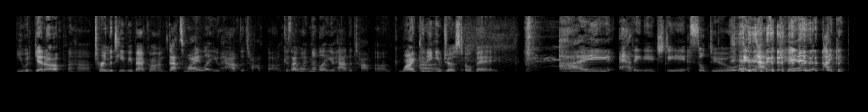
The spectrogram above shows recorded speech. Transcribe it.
You would get up, Uh-huh. turn the TV back on. That's why I let you have the top bunk because I wouldn't have let you have the top bunk. Why couldn't you Um, just obey? I had ADHD. I still do. And as a kid, I get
